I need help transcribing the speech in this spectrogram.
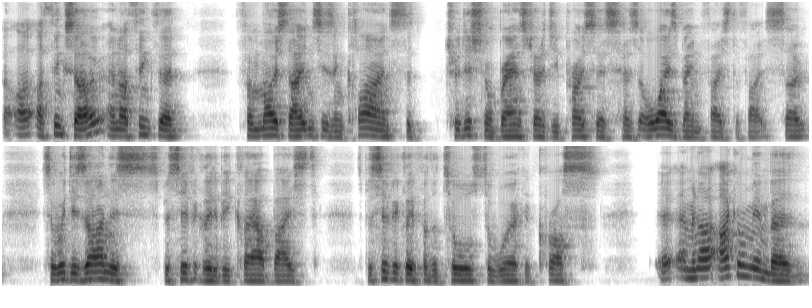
I, I think so, and I think that for most agencies and clients, the traditional brand strategy process has always been face to face. So, so we designed this specifically to be cloud based, specifically for the tools to work across. I- I mean, I, I can remember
